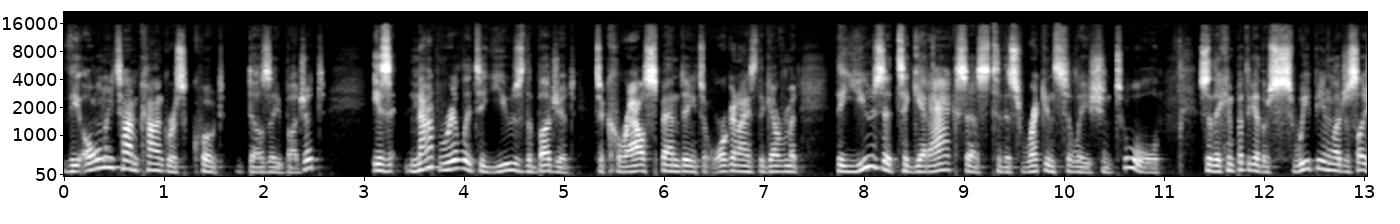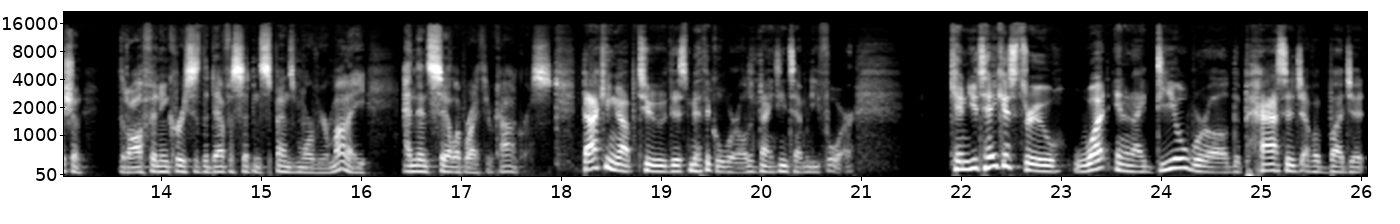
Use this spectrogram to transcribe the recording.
the only time Congress, quote, does a budget is not really to use the budget to corral spending, to organize the government. They use it to get access to this reconciliation tool so they can put together sweeping legislation that often increases the deficit and spends more of your money and then sail it right through Congress. Backing up to this mythical world of 1974, can you take us through what, in an ideal world, the passage of a budget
